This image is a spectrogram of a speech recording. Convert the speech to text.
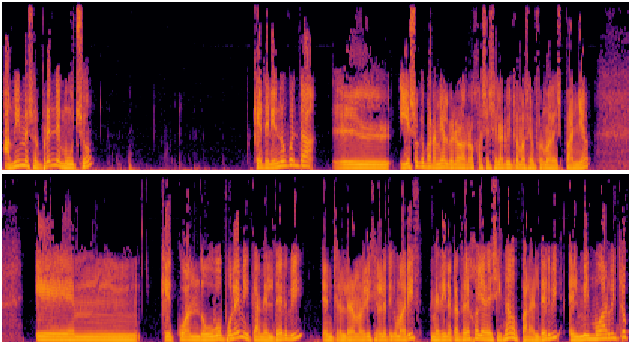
A mí me sorprende mucho que teniendo en cuenta y eso que para mí Alberola Rojas es el árbitro más en forma de España, em, que cuando hubo polémica en el derby entre el Real Madrid y el Atlético Madrid, Medina Cantalejo ya ha designado para el derby el mismo árbitro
